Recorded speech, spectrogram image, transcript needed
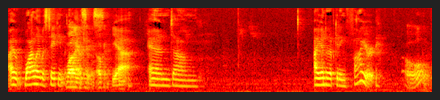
I while I was taking the While you were classes. taking- okay. Yeah, and um, I ended up getting fired Oh,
